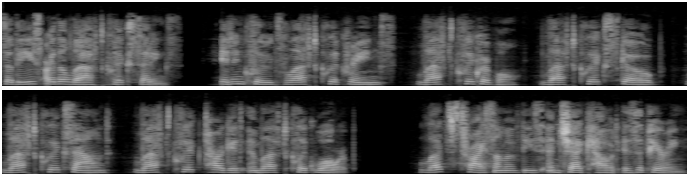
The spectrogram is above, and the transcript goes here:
So these are the left click settings. It includes left click rings, left click ripple, left click scope, left click sound, left click target and left click warp. Let's try some of these and check how it is appearing.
